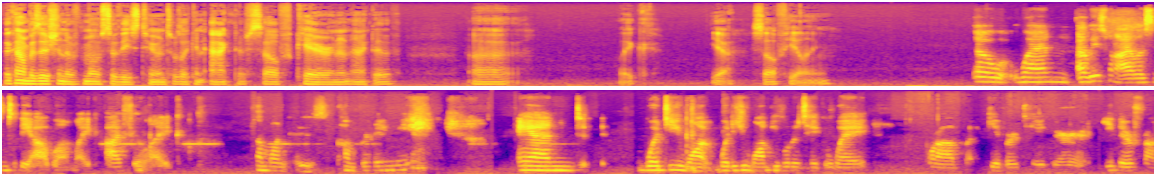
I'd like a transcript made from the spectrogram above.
the composition of most of these tunes was like an act of self care and an act of, uh, like, yeah, self healing. So when, at least when I listen to the album, like I feel like someone is comforting me. and what do you want? What did you want people to take away from Giver Taker, either from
